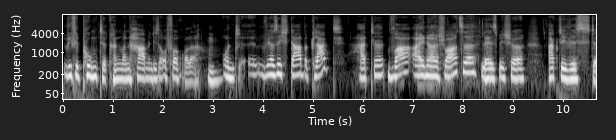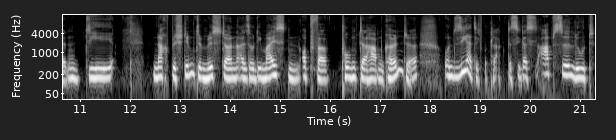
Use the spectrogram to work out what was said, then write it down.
wie viele Punkte kann man haben in dieser Opferrolle. Mhm. Und äh, wer sich da beklagt hatte, war eine schwarze lesbische Aktivistin, die nach bestimmten Müstern also die meisten Opferpunkte haben könnte. Und sie hat sich beklagt, dass sie das absolut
